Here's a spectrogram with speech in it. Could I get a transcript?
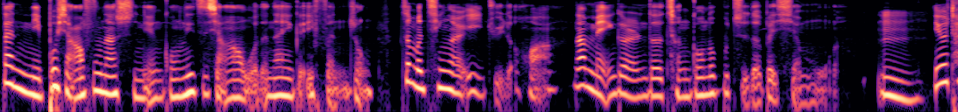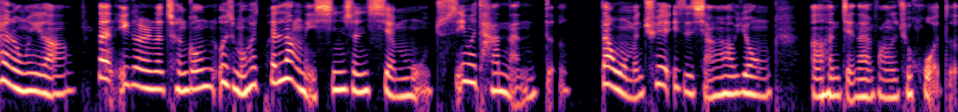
但你不想要付那十年功，你只想要我的那一个一分钟，这么轻而易举的话，那每一个人的成功都不值得被羡慕了，嗯因为太容易啦。但一个人的成功为什么会会让你心生羡慕？就是因为他难得，但我们却一直想要用呃很简单的方式去获得。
